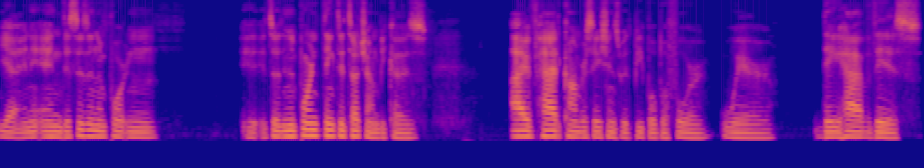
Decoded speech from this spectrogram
Yeah, and and this is an important it's an important thing to touch on because I've had conversations with people before where they have this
